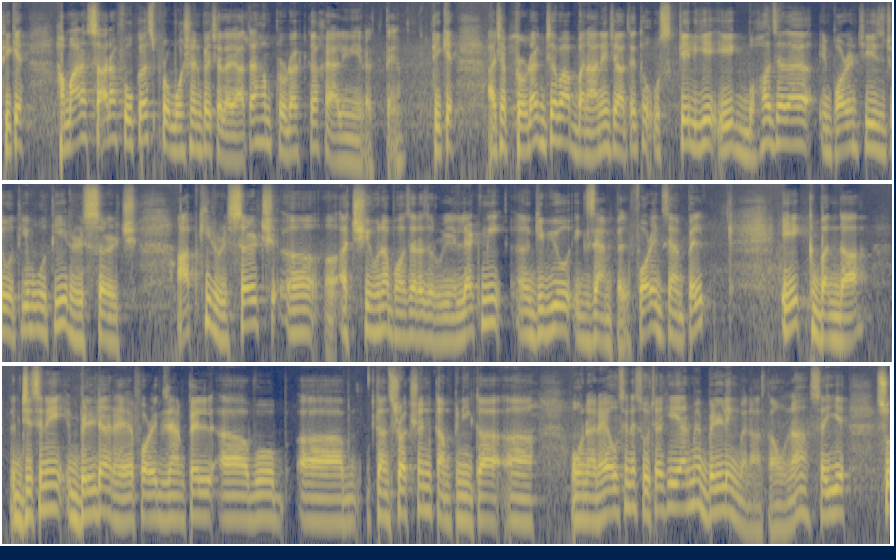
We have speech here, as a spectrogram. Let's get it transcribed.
ठीक है? हमारा सारा फोकस प्रमोशन पे चला जाता है, हम प्रोडक्ट का ख्याल ही नहीं रखते हैं, ठीक है? अच्छा प्रोडक्ट जब आप बनाने जाते हैं तो उसके लिए एक बहुत ज़्यादा इंपॉर्टेंट चीज़ जो होती है, वो होती है रिसर्च आपकी रिसर्च अच्छी होना बहुत ज़्यादा ज़रूरी है। Let me give you example for example एक बंदा जिसने बिल्डर है फॉर एग्ज़ाम्पल वो कंस्ट्रक्शन कंपनी का ओनर है, उसने सोचा कि यार मैं बिल्डिंग बनाता हूँ ना, सही है। सो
